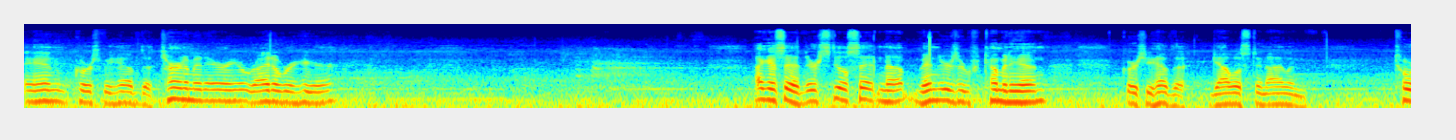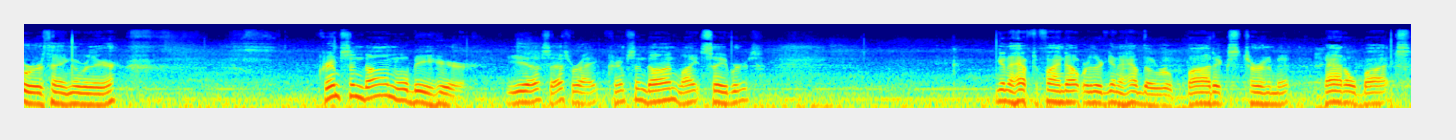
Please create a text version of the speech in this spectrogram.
And of course, we have the tournament area right over here. Like I said, they're still setting up. Vendors are coming in. Of course, you have the Galveston Island tour thing over there. Crimson Dawn will be here. Yes, that's right. Crimson Dawn lightsabers. Gonna have to find out where they're gonna have the robotics tournament, battle bots.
